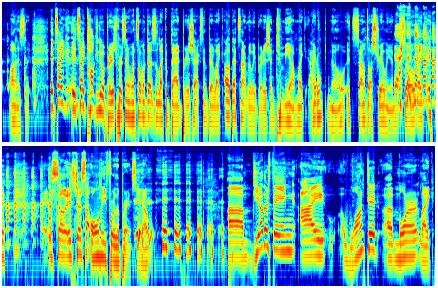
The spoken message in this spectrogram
honestly, it's like it's like talking to a British person when someone does like a bad British accent. They're like, "Oh, that's not really British," and to me, I'm like, "I don't know. It sounds Australian." So like. So it's just only for the Brits, you know. Um, the other thing I wanted uh, more like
